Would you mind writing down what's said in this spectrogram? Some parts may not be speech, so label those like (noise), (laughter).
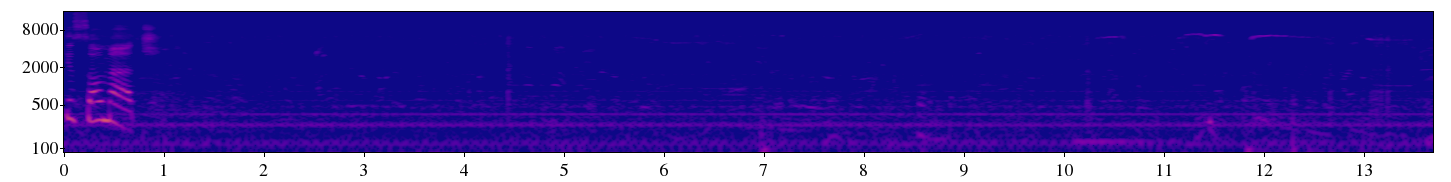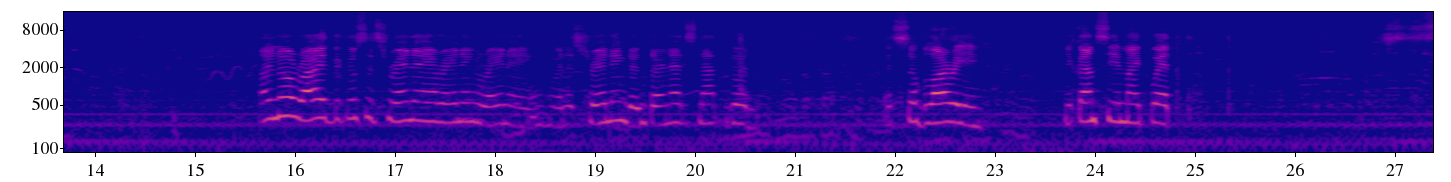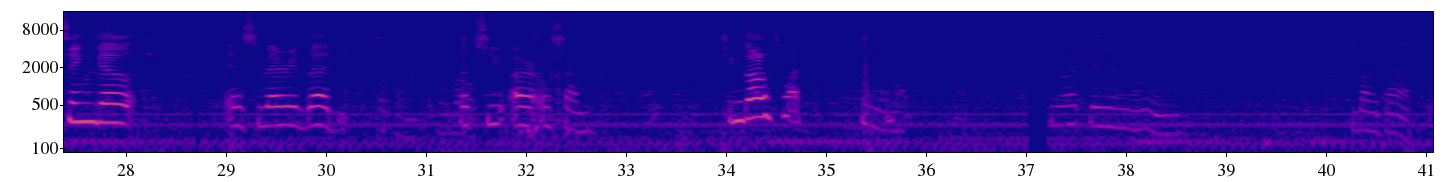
Thank you so much. I know, right? Because it's raining, raining, raining. When it's raining, the internet's not good. It's so blurry. You can't see my pet. Single is very bad. But you are awesome. Single? What do you mean? What do you mean by that?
